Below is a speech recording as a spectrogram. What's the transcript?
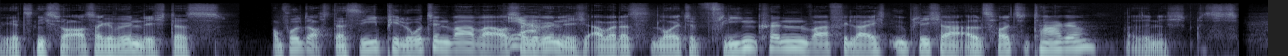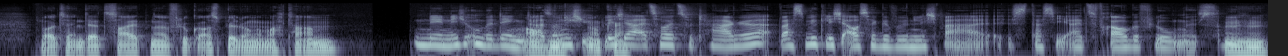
Jetzt nicht so außergewöhnlich, dass obwohl doch, dass sie Pilotin war, war außergewöhnlich, ja. aber dass Leute fliegen können, war vielleicht üblicher als heutzutage. Weiß ich nicht, dass Leute in der Zeit eine Flugausbildung gemacht haben. Nee, nicht unbedingt. Auch also nicht, nicht üblicher okay. als heutzutage. Was wirklich außergewöhnlich war, ist, dass sie als Frau geflogen ist. Mhm,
